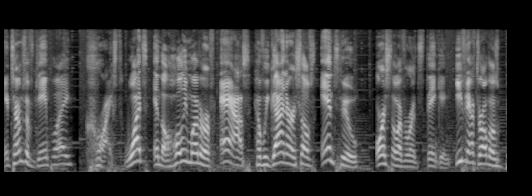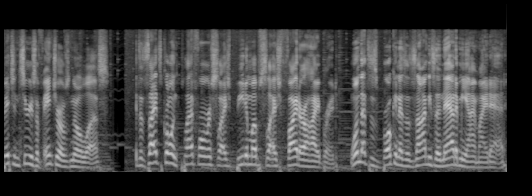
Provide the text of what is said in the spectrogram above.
In terms of gameplay, Christ, what in the holy mother of ass have we gotten ourselves into? Or so everyone's thinking, even after all those bitchin' series of intros no less. It's a side-scrolling platformer slash beat-em-up slash fighter hybrid, one that's as broken as a zombie's anatomy I might add,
